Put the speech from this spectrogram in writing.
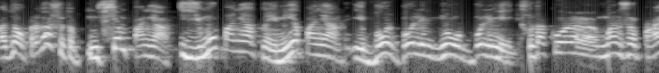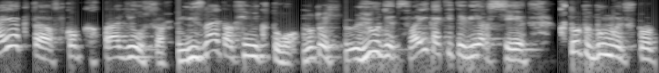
отдела продаж, это всем понятно. И ему понятно, и мне понятно, и более, ну, более-менее. Что такое менеджер проекта, в скобках продюсер, не знает вообще никто. Ну, то есть люди свои какие-то версии. Кто-то думает, что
